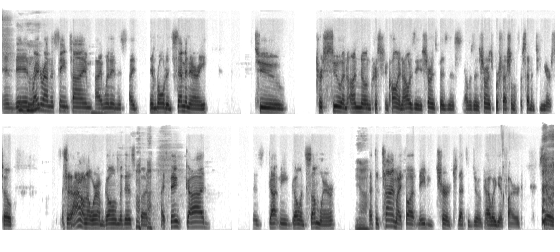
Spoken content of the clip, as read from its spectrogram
And then Mhm. right around the same time, I went in this, I enrolled in seminary to pursue an unknown Christian calling. I was in the insurance business. I was an insurance professional for 17 years. So I said, I don't know where I'm going with this, but I think God has got me going somewhere. Yeah. At the time, I thought maybe church, that's a joke. I would get fired. So,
